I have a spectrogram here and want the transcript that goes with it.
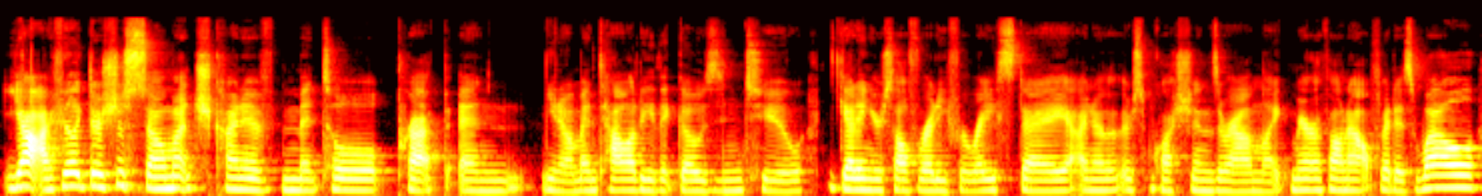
yeah, I feel like there's just so much kind of mental prep and, you know, mentality that goes into getting yourself ready for race day. I know that there's some questions around like marathon outfit as well.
